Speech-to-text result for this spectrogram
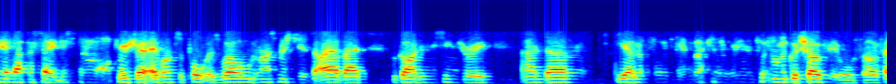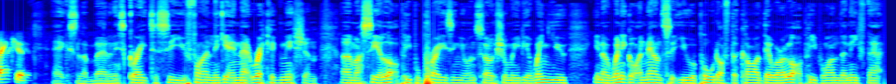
yeah, like I say, just uh, I appreciate everyone's support as well, all the nice messages that I have had regarding this injury, and um, yeah, I look forward to getting back in the putting on a good show for you all. So thank you. Excellent, man, and it's great to see you finally getting that recognition. Um, I see a lot of people praising you on social media. When you, you know, when it got announced that you were pulled off the card, there were a lot of people underneath that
